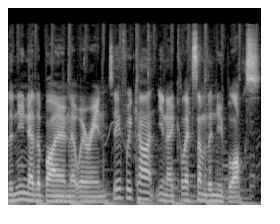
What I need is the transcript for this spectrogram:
the new nether biome that we're in. See if we can't, you know, collect some of the new blocks.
